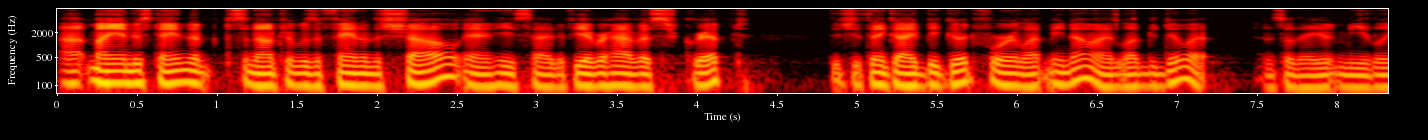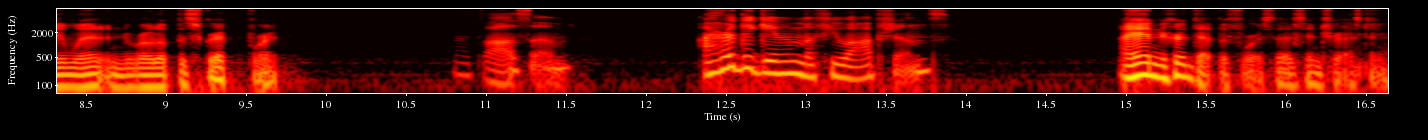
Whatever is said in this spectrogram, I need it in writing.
Uh, my understanding that Sinatra was a fan of the show, and he said, "If you ever have a script that you think I'd be good for, let me know. I'd love to do it." And so they immediately went and wrote up a script for it. That's awesome. I heard they gave him a few options. I hadn't heard that before, so that's interesting.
